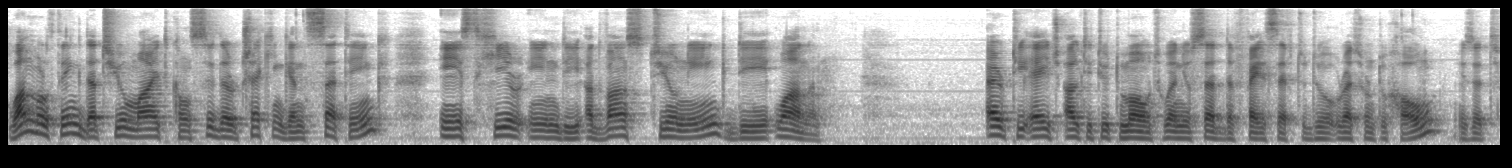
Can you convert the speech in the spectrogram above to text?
One more thing that you might consider checking and setting is here in the advanced tuning the one RTH altitude mode when you set the failsafe to do return to home? Is it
